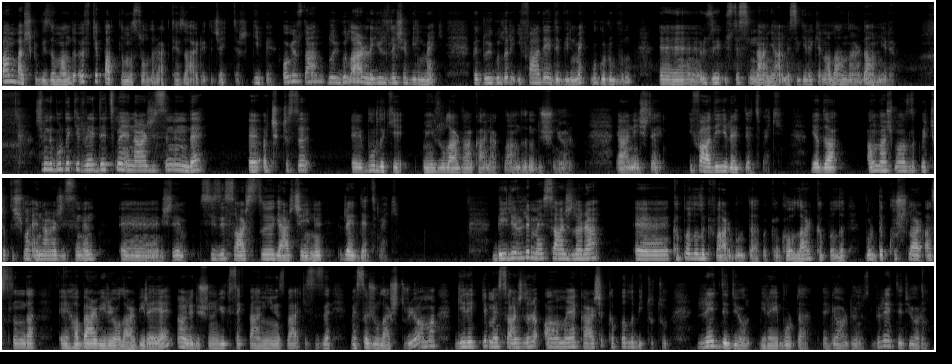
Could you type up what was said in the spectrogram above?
bambaşka bir zamanda öfke patlaması olarak tezahür edecektir gibi. O yüzden duygularla yüzleşebilmek ve duyguları ifade edebilmek bu grubun üstesinden gelmesi gereken alanlardan biri. Şimdi buradaki reddetme enerjisinin de e, açıkçası e, buradaki mevzulardan kaynaklandığını düşünüyorum. Yani işte ifadeyi reddetmek ya da anlaşmazlık ve çatışma enerjisinin e, işte sizi sarstığı gerçeğini reddetmek. Belirli mesajlara e, kapalılık var burada. Bakın kollar kapalı. Burada kuşlar aslında e, haber veriyorlar bireye. Öyle düşünün. Yüksek benliğiniz belki size mesaj ulaştırıyor ama gerekli mesajları almaya karşı kapalı bir tutum. Reddediyor birey burada e, gördüğünüz gibi. Reddediyorum.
